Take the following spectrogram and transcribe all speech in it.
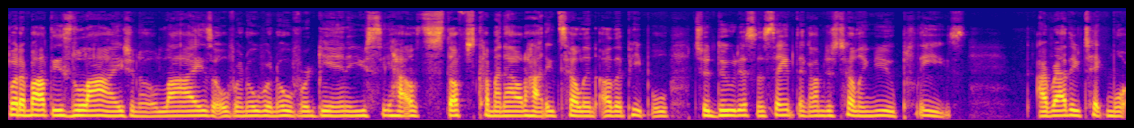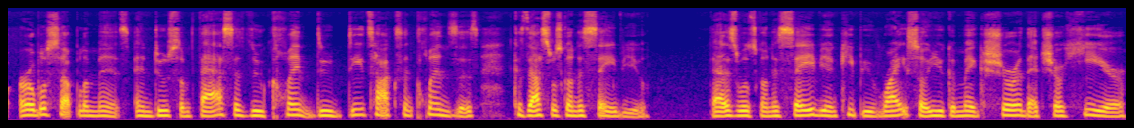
But about these lies, you know, lies over and over and over again, and you see how stuff's coming out, how they telling other people to do this. And same thing, I'm just telling you, please. I'd rather you take more herbal supplements and do some fasts, do clean, do detox and cleanses, because that's what's going to save you. That is what's going to save you and keep you right, so you can make sure that you're here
